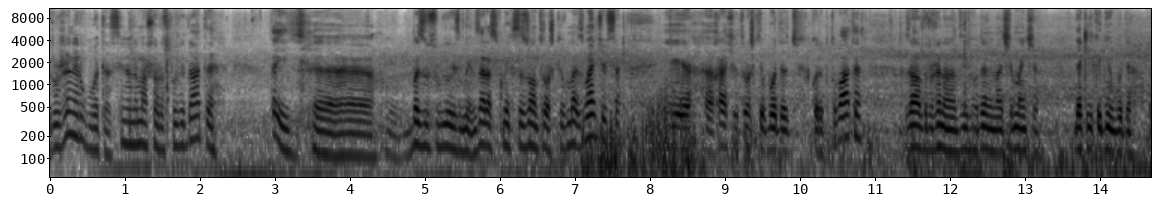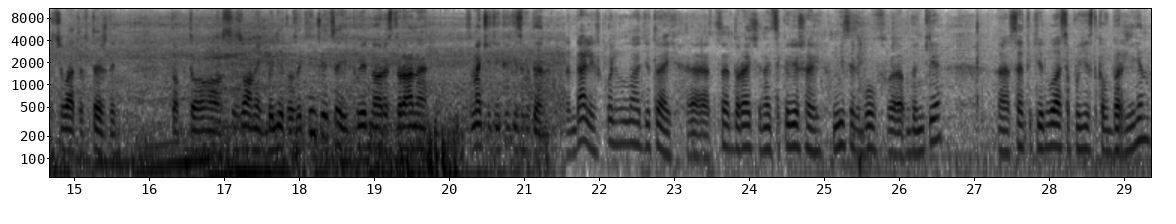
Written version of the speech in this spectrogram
Дружини робота, сильно нема що розповідати. Та й е, без особливих змін. Зараз в них сезон трошки зменшився і е, графік трошки будуть коректувати. Казала дружина на 2 години, наче менше декілька днів буде працювати в тиждень. Тобто сезон якби літо закінчується, і відповідно ресторани зменшують кількість годин. Далі школа дітей. Е, Це, до речі, найцікавіший місяць був е, в доньки. Е, Все-таки відбулася поїздка в Берлін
